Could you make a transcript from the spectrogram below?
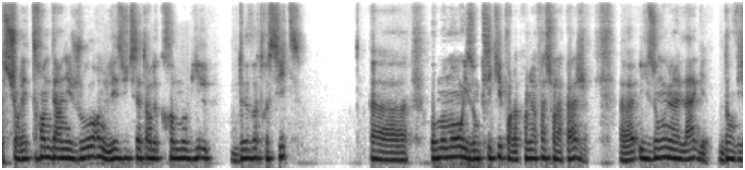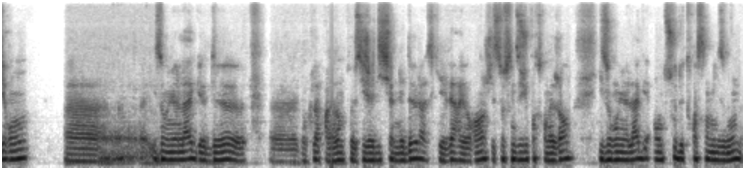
sur les 30 derniers jours, les utilisateurs de Chrome mobile de votre site, au moment où ils ont cliqué pour la première fois sur la page, ils ont eu un lag d'environ euh, ils ont eu un lag de, euh, donc là par exemple, si j'additionne les deux, là, ce qui est vert et orange, les 78% des gens, ils auront eu un lag en dessous de 300 millisecondes.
